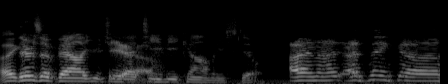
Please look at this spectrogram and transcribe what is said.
Like, there's a value to that TV comedy still. and I, I think uh,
